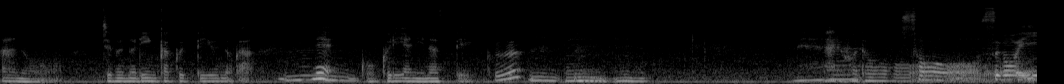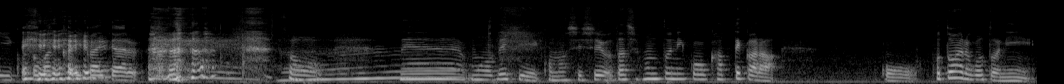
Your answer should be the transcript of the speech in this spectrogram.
あの自分の輪郭っていうのがね、うん、こうクリアになっていく。うんうん。ね、なるほど。そうすごいいいことばっかり書いてある。そうぜひこの刺繍私本当にこう買ってからこう断るごとに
